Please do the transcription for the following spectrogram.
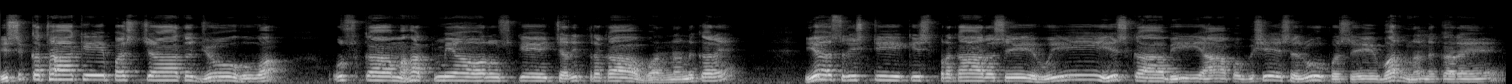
इस कथा के पश्चात जो हुआ उसका महात्म्य और उसके चरित्र का वर्णन करें। यह सृष्टि किस प्रकार से हुई, इसका भी आप विशेष रूप से वर्णन करें।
